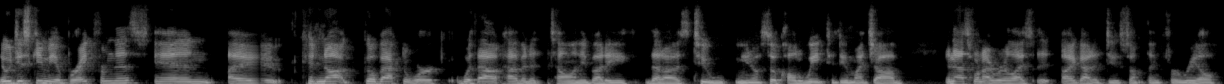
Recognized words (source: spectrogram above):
it would just give me a break from this, and I could not go back to work without having to tell anybody that I was too, you know, so-called weak to do my job. And that's when I realized it, I got to do something for real.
